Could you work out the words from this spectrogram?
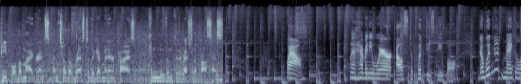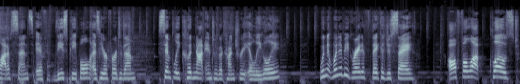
people, the migrants, until the rest of the government enterprise can move them through the rest of the process. Wow. I don't have anywhere else to put these people. Now, wouldn't it make a lot of sense if these people, as he referred to them, simply could not enter the country illegally? Wouldn't it, wouldn't it be great if they could just say, all full up, closed.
